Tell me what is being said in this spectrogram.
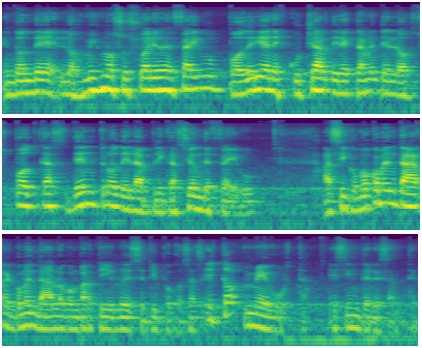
en donde los mismos usuarios de Facebook podrían escuchar directamente los podcasts dentro de la aplicación de Facebook así como comentar, recomendarlo, compartirlo y ese tipo de cosas. Esto me gusta, es interesante.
